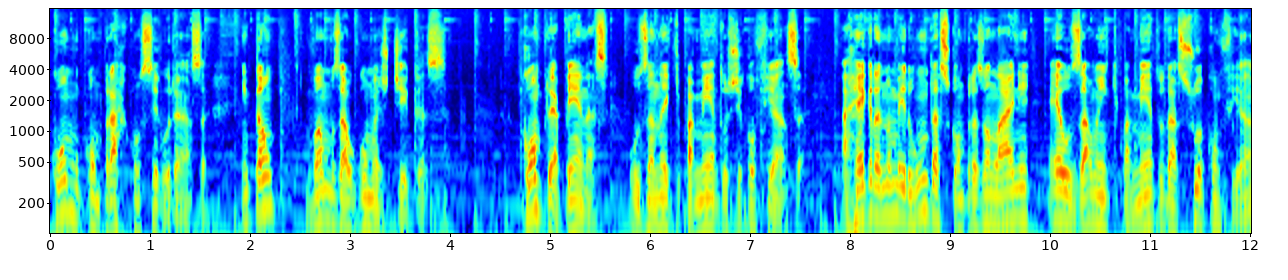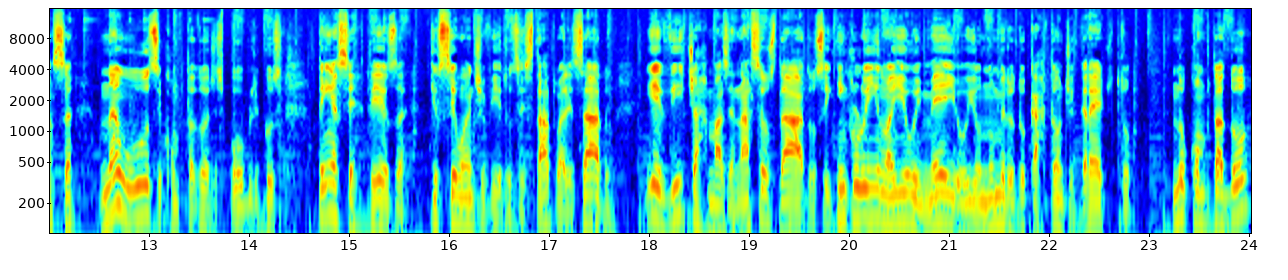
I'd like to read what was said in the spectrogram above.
como comprar com segurança. Então, vamos a algumas dicas. Compre apenas usando equipamentos de confiança. A regra número um das compras online é usar um equipamento da sua confiança, não use computadores públicos, tenha certeza que o seu antivírus está atualizado e evite armazenar seus dados, incluindo aí o e-mail e o número do cartão de crédito no computador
